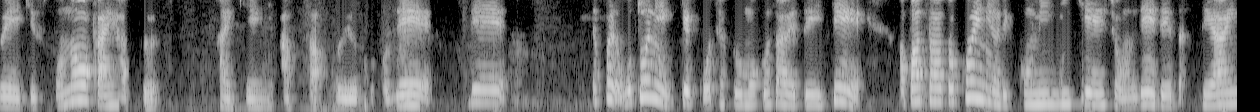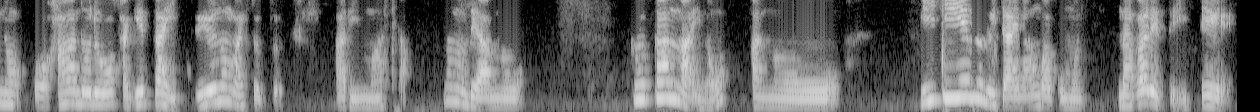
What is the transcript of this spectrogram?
V エキスポの開発背景にあったということで、で、やっぱり音に結構着目されていて、アバターと声によりコミュニケーションで出出会いのこうハードルを下げたいというのが一つありました。なので、あの、空間内の、あの BGM みたいな音楽も流れていて、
